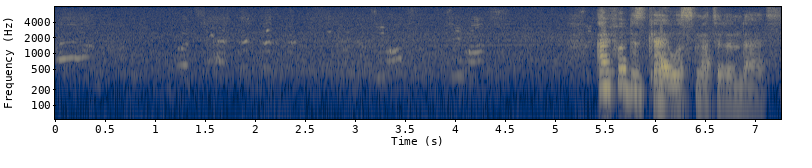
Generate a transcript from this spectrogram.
Um, but too much, too much. I thought this guy was smarter than that.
